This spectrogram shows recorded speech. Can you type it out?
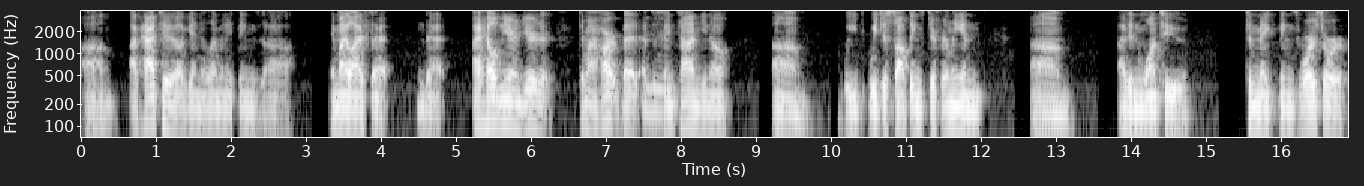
um, I've had to again eliminate things uh, in my life that that I held near and dear to, to my heart, but at the Mhm. same time, you know, um, we we just saw things differently, and um, I didn't want to to make things worse or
